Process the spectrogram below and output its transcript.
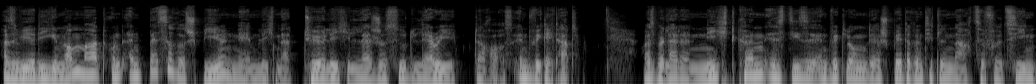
also wie er die genommen hat und ein besseres Spiel, nämlich natürlich Leisure Suit Larry, daraus entwickelt hat. Was wir leider nicht können, ist diese Entwicklung der späteren Titel nachzuvollziehen.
